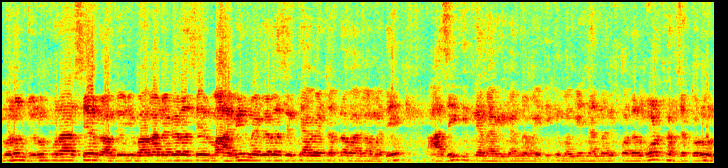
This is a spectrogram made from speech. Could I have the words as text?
म्हणून जुलुमपुरा असेल रामदेवजी बाबा नगर असेल महावीर नगर असेल त्यावेळेच्या प्रभागामध्ये आजही तिथल्या नागरिकांना माहिती की मंगेश अण्णांनी पदरमोड खर्च करून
